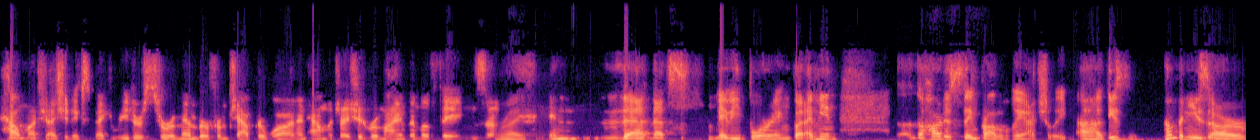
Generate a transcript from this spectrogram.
how much I should expect readers to remember from chapter one and how much I should remind them of things. And, right. and that, that's maybe boring, but I mean, the hardest thing probably actually uh, these companies are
